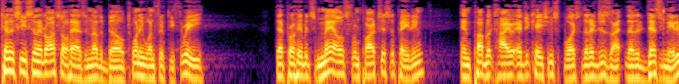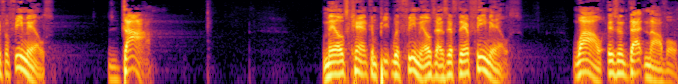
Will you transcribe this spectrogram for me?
Tennessee Senate also has another bill, 2153, that prohibits males from participating in public higher education sports that are, desi- that are designated for females. Da! Males can't compete with females as if they're females. Wow, isn't that novel?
